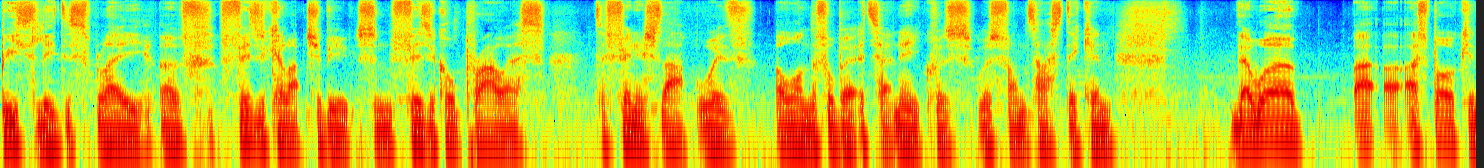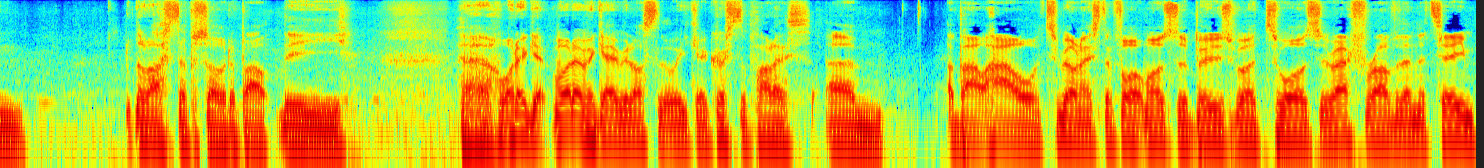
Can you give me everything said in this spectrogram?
beastly display of physical attributes and physical prowess to finish that with a wonderful bit of technique was was fantastic and there were I, I spoke in the last episode about the uh, whatever, game we lost at the weekend Crystal Palace um, about how, to be honest, I thought most of the boos were towards the ref rather than the team.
